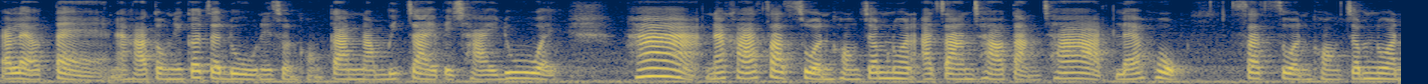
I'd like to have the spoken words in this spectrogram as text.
ก็แล้วแต่นะคะ ตรงนี้ก็จะดูในส่วนของการนำวิจัยไปใช้ด้วย 5. นะคะสัดส่วนของจำนวนอาจารย์ชาวต่างชาติ และ 6. สัดส่วนของจำนวน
